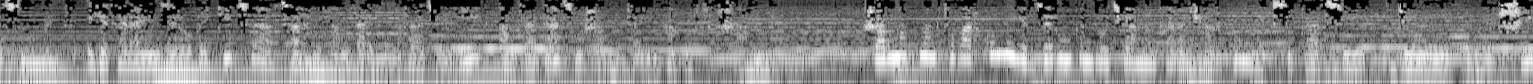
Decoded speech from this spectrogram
Հիշեցնում ենք եթերային ձերողեկիցը Արցախի հանրային ռադիոյի անդրադարձ մշակութային հաղորդաշարն Շարունակում ենք թողարկումը եւ ձեր ունկնդրության ընկերաչարկում մեքսիկացի Ջոնի Ուելշի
